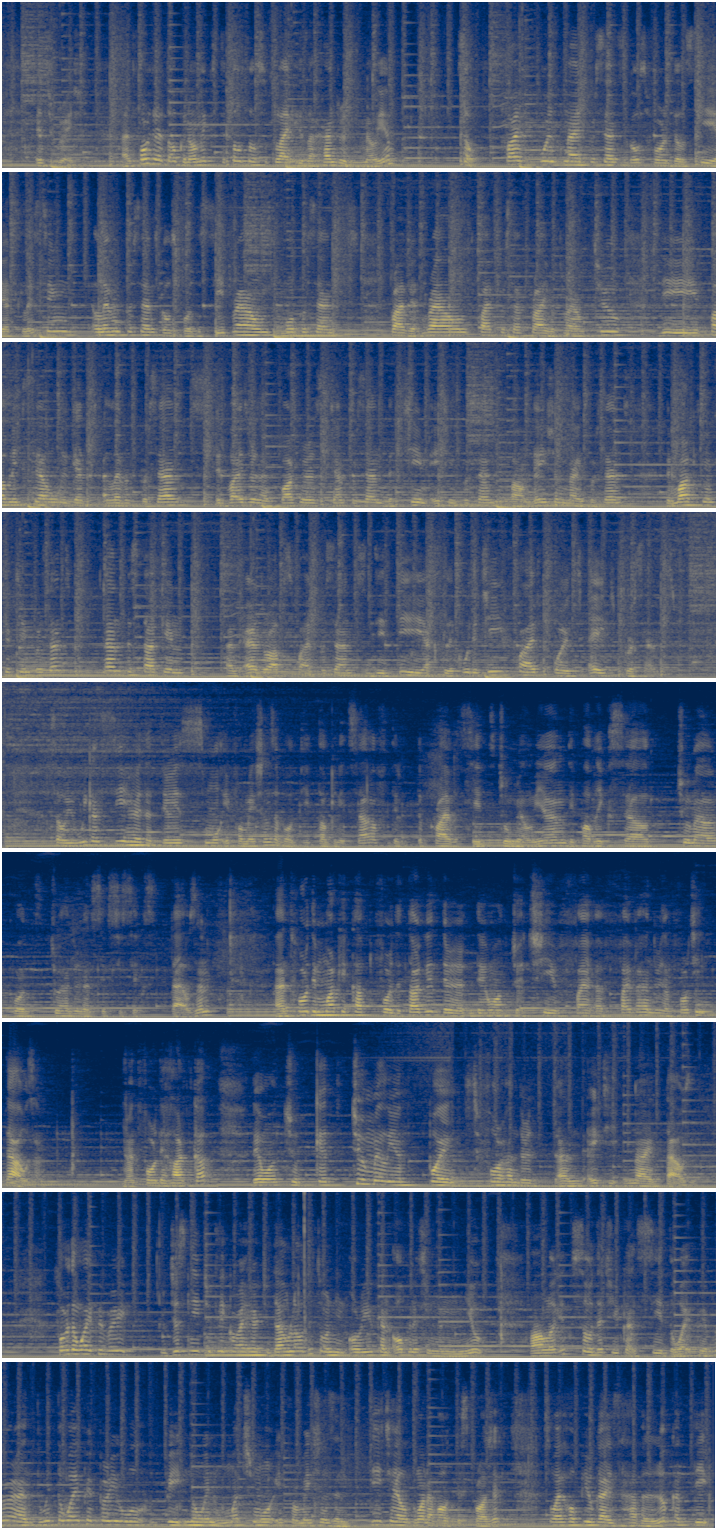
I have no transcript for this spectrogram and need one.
integration and for the tokenomics the total supply is 100 million so 5.9% goes for the CEX listing, 11% goes for the seed round, 4% private round, 5% private round 2. The public sale will get 11%, advisors and partners 10%, the team 18%, the foundation 9%, the marketing 15%, and the stacking and airdrops 5%, the DEX liquidity 5.8% so we can see here that there is more information about the token itself. The, the private seed 2 million. The public sell 2,266,000 and for the market cap for the target they want to achieve uh, 514,000 and for the hard cap they want to get 2 million point 489,000 for the white paper you just need to click right here to download it or, or you can open it in a new unlock it so that you can see the white paper. And with the white paper you will be knowing much more information and detailed one about this project. So I hope you guys have a look at the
